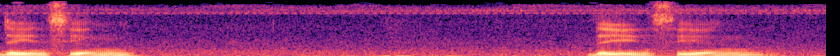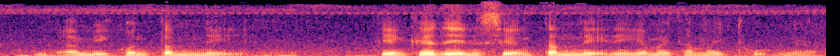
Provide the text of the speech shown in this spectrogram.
ได้ยินเสียง ได้ยินเสียงมีคนตำหนิเพียงแค่ได้ยินเสียงตำหนินี่ยังไม่ทำให้ทุกข์นะ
